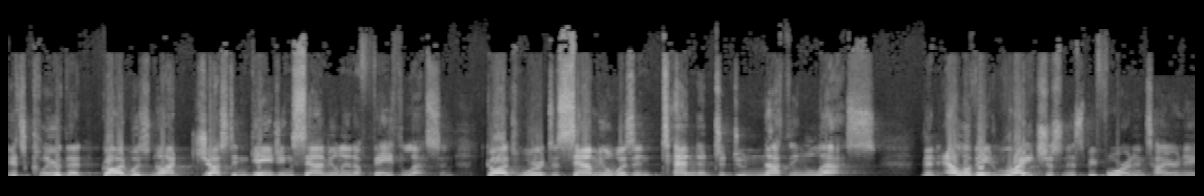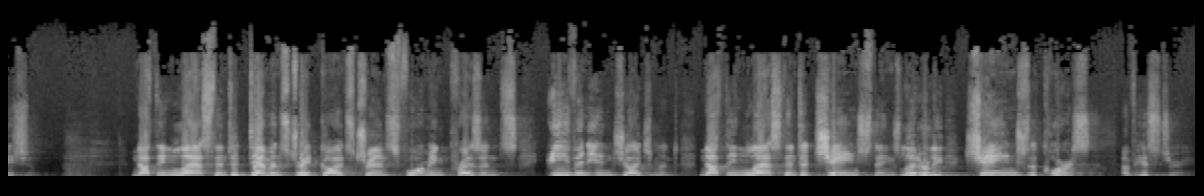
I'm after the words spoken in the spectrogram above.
it's clear that God was not just engaging Samuel in a faith lesson. God's word to Samuel was intended to do nothing less than elevate righteousness before an entire nation. Nothing less than to demonstrate God's transforming presence, even in judgment. Nothing less than to change things, literally, change the course of history.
